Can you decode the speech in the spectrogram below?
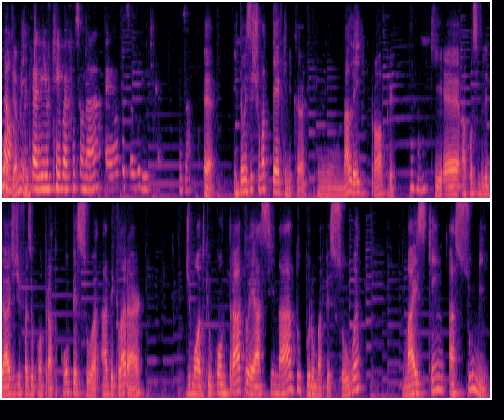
Não, Obviamente. porque ali quem vai funcionar é a pessoa jurídica. Exato. É. Então existe uma técnica um, na lei própria uhum. que é a possibilidade de fazer o contrato com pessoa a declarar, de modo que o contrato é assinado por uma pessoa, mas quem assume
